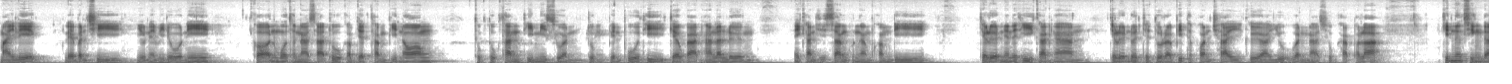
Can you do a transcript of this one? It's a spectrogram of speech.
หมายเลขและบัญชีอยู่ในวิดีโอนี้ ก็อนุโมทนาสาธุกับญาติธรรมพี่น้อง ทุกๆทท่านที่มีส่วนจงเป็นผู้ที่แก้วกาจหาละเริงในการที่สร้างคุณงามความดี เจริญในหน้าที่การงาน เจริญด้วยจตุรพิทพรชัย คืออายุวันนะสุขภละ คิดนึกสิ่งใด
